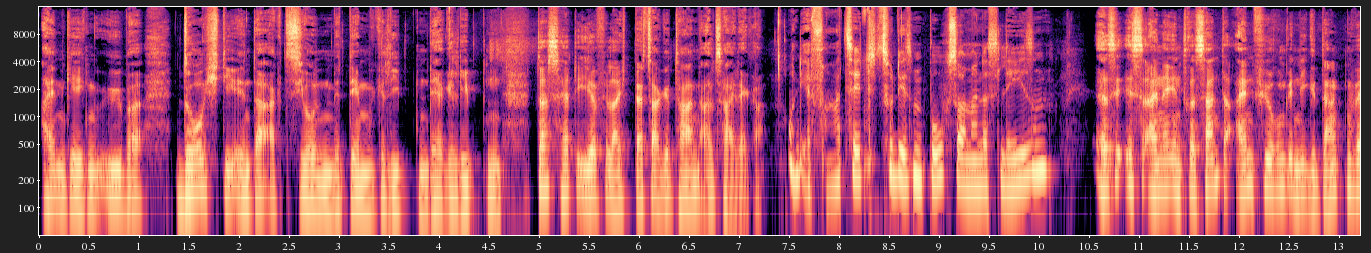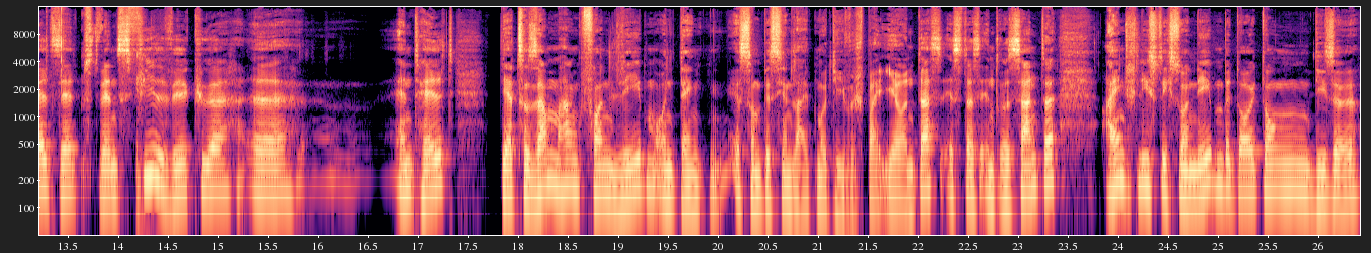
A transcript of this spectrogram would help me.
ein Gegenüber durch die Interaktion mit dem Geliebten, der Geliebten. Das hätte ihr vielleicht besser getan als Heidegger. Und Ihr Fazit zu diesem Buch, soll man das lesen? Es ist eine interessante Einführung in die Gedankenwelt, selbst wenn es viel Willkür äh, enthält. Der Zusammenhang von Leben und Denken ist so ein bisschen leitmotivisch bei ihr. Und das ist das Interessante. Einschließlich so Nebenbedeutungen, diese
